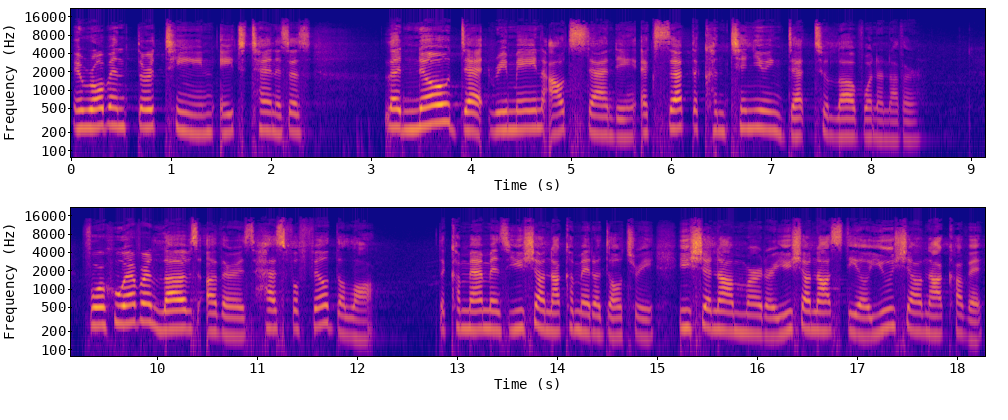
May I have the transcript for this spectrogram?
In Romans 13, 8 to 10, it says, Let no debt remain outstanding except the continuing debt to love one another. For whoever loves others has fulfilled the law the commandments you shall not commit adultery, you shall not murder, you shall not steal, you shall not covet.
